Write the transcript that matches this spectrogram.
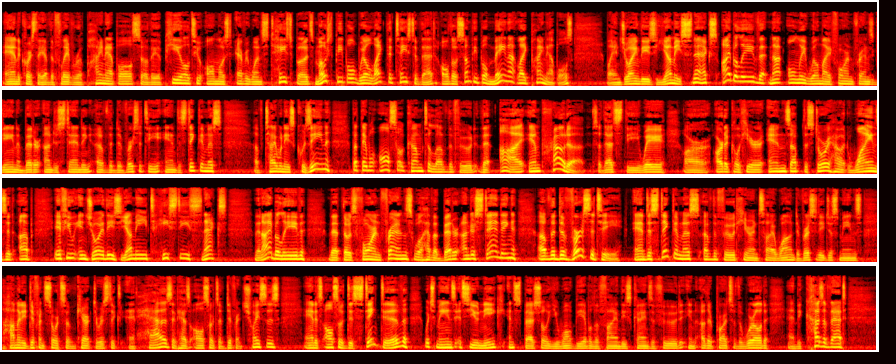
And of course, they have the flavor of pineapple, so they appeal to almost everyone's taste buds. Most people will like the taste of that, although some people may not like pineapples. By enjoying these yummy snacks, I believe that not only will my foreign friends gain a better understanding of the diversity and distinctiveness of Taiwanese cuisine, but they will also come to love the food that I am proud of. So that's the way our article here ends up the story, how it winds it up. If you enjoy these yummy, tasty snacks, then I believe that those foreign friends will have a better understanding of the diversity and distinctiveness of the food here in Taiwan. Diversity just means how many different sorts of characteristics it has. It has all sorts of different choices, and it's also distinctive, which means it's unique and special. You won't be able to find these kinds of food in other parts of the world, and because of that,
